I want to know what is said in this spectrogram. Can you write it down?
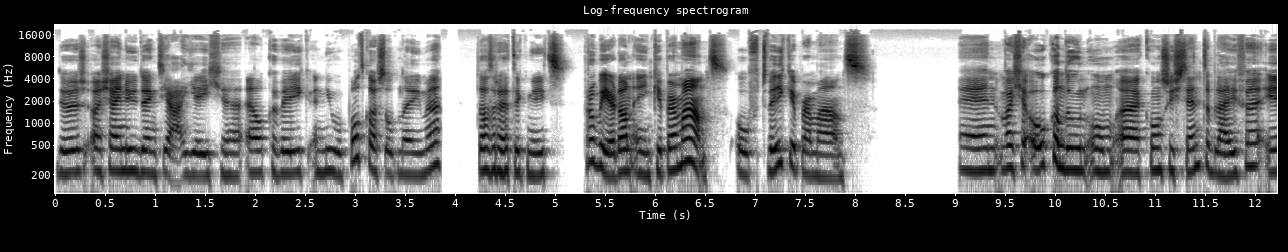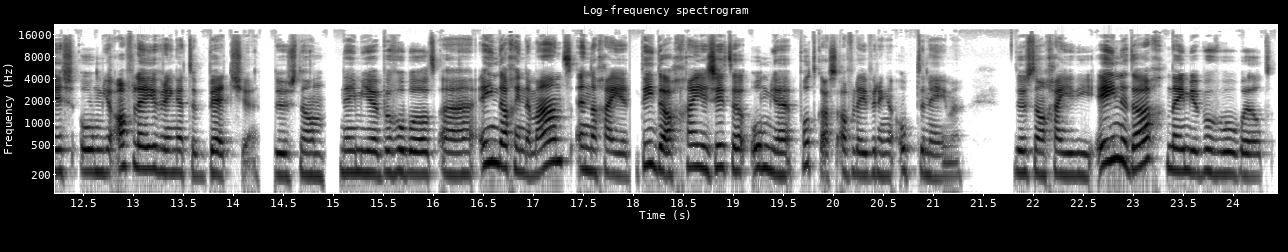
Dus als jij nu denkt, ja jeetje, elke week een nieuwe podcast opnemen, dat red ik niet. Probeer dan één keer per maand of twee keer per maand. En wat je ook kan doen om uh, consistent te blijven, is om je afleveringen te batchen. Dus dan neem je bijvoorbeeld uh, één dag in de maand en dan ga je die dag ga je zitten om je podcastafleveringen op te nemen. Dus dan ga je die ene dag, neem je bijvoorbeeld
